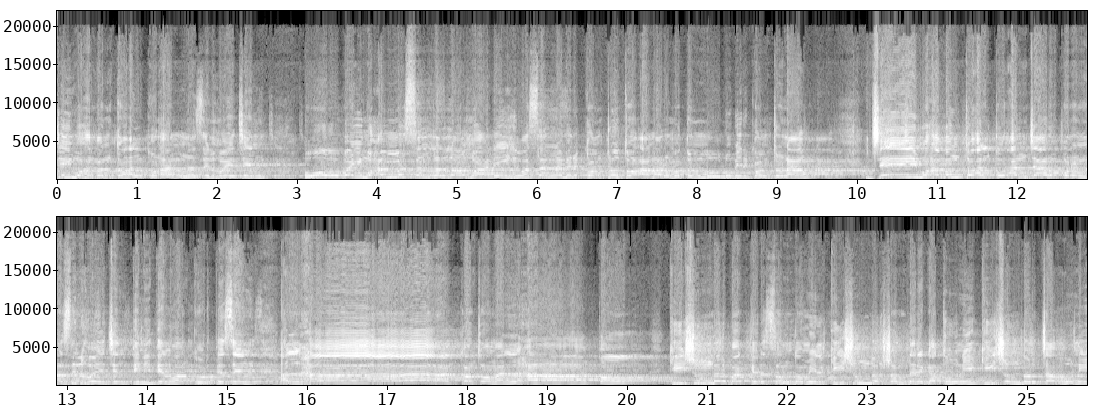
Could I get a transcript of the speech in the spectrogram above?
যেই মহাগ্রন্থ আল কোরআন নাজিল হয়েছেন ও ভাই মোহাম্মদ সাল্লাল্লাহু আলাইহি ওয়াসাল্লামের কণ্ঠ তো আমার মতন মৌলবীর কণ্ঠ না। যেই মহাগ্রন্থ আল কোরআন যার উপর নাজিল হয়েছেন, তিনি তেলাওয়াত করতেছেন আল্লাহ কতমাল হাক কি সুন্দর বাক্যের ছন্দমিল কি সুন্দর শব্দের গাতুনি কি সুন্দর চাহুনি।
